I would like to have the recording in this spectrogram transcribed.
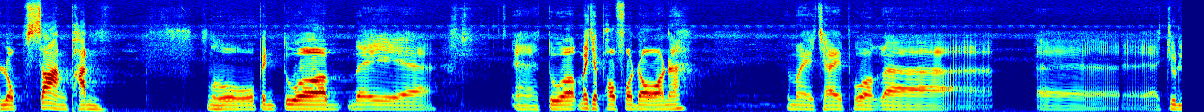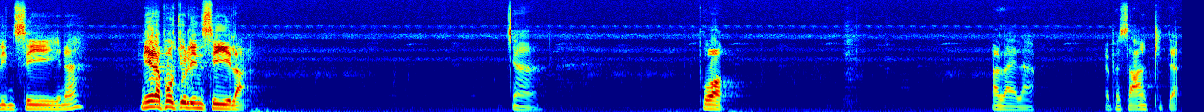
หลบสร้างพันโอ้โหเป็นตัวไม่ตัวไม่ใช่พอฟอดอนะไม่ใช่พวกจุลินทรีย์นะนี่แหละพวกจุลินทรีย์ล่ะ พวก อะไรล่ะภาษาอังกฤษอะ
